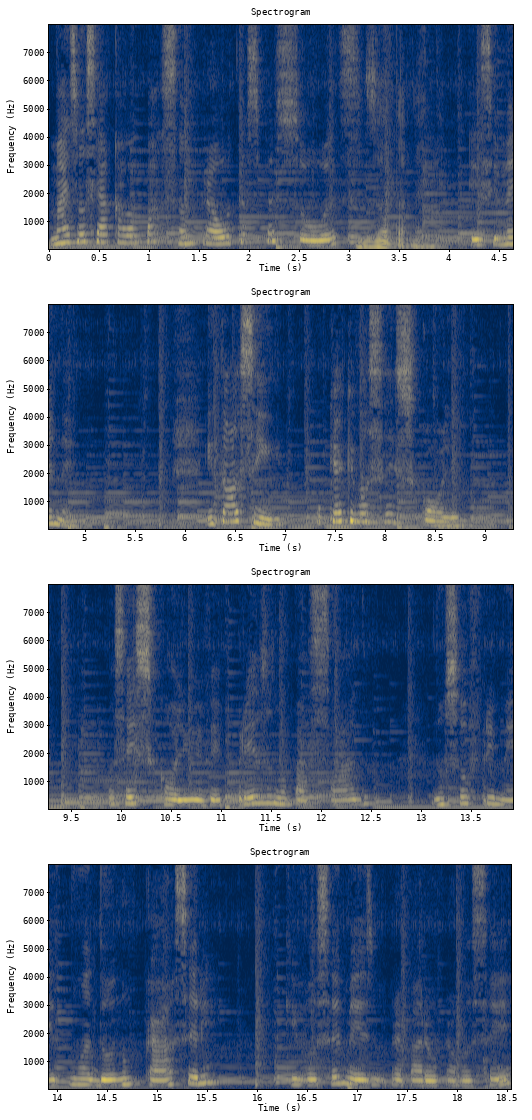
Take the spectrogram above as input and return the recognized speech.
Mas você acaba passando para outras pessoas. Exatamente. Esse veneno. Então, assim, o que é que você escolhe? Você escolhe viver preso no passado, num sofrimento, numa dor, num cárcere que você mesmo preparou para você?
